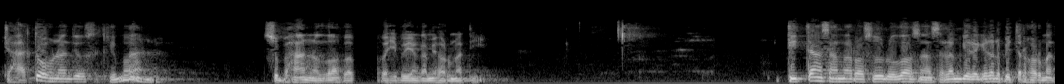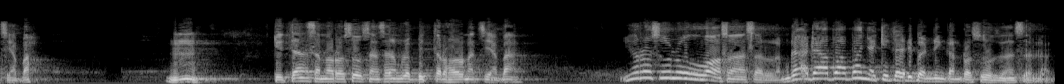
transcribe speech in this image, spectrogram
Jatuh nanti Ustaz. Gimana? Subhanallah Bapak Ibu yang kami hormati. Kita sama Rasulullah SAW kira-kira lebih terhormat siapa? Hmm. Kita sama Rasul SAW lebih terhormat siapa? Ya Rasulullah SAW. Gak ada apa-apanya kita dibandingkan Rasulullah SAW.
